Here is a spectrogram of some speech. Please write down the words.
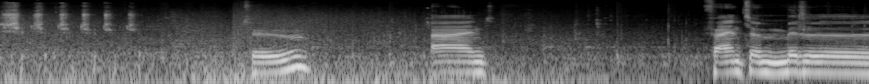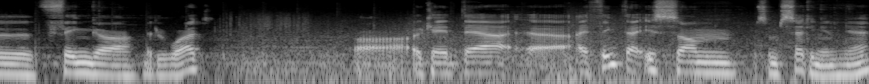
Shit, shit, shit, shit, shit, shit. Two. And... Phantom middle finger. Middle what? Uh, okay, there... Uh, I think there is some, some setting in here.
